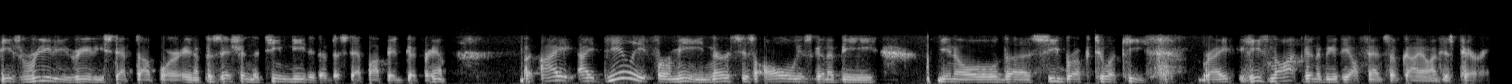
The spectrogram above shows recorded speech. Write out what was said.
he's really, really stepped up or in a position the team needed him to step up in. Good for him. But I, ideally for me, Nurse is always going to be, you know, the Seabrook to a Keith, right? He's not going to be the offensive guy on his pairing.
